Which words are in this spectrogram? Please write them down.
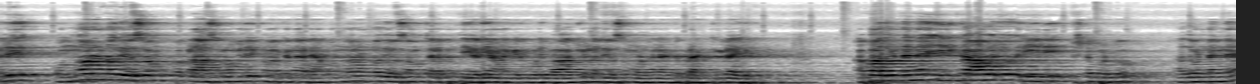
ഒരു ഒന്നോ രണ്ടോ ദിവസം ഇപ്പൊ ക്ലാസ് റൂമിൽ നോക്കുന്ന അറിയാം. ഒന്നോ രണ്ടോ ദിവസം ചിലപ്പോൾ തിയറി ആണെങ്കിൽ കൂടി ബാക്കിയുള്ള ദിവസം മുഴുവനായിട്ട് പ്രാക്ടിക്കൽ ആയിരിക്കും. അപ്പൊ അതുകൊണ്ട് തന്നെ എനിക്ക് ആ ഒരു രീതി ഇഷ്ടപ്പെട്ടു. അതുകൊണ്ട് തന്നെ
